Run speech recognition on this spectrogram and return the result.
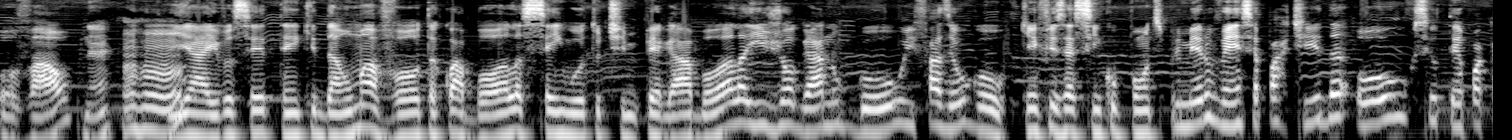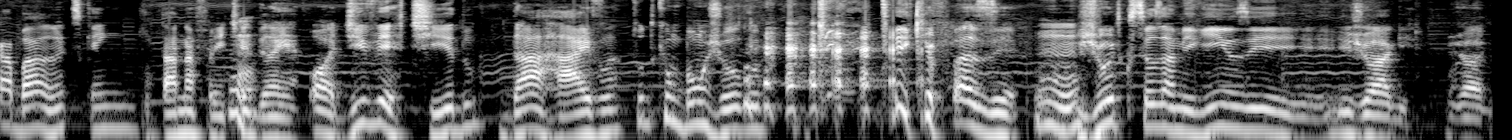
oval, né? Uhum. E aí você tem que dar uma volta com a bola sem o outro time pegar a bola e jogar no gol e fazer o gol. Quem fizer cinco pontos primeiro vence a partida, ou se o tempo acabar antes, quem tá na frente Hum. ganha. Ó, divertido, dá raiva, tudo que um bom jogo tem que fazer. Uhum. Junto com seus amiguinhos e, e jogue. Jogue.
